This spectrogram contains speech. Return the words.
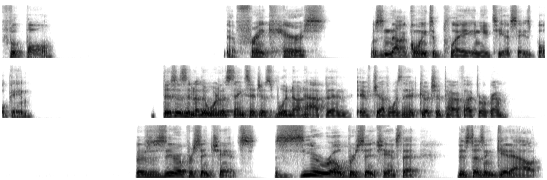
football that Frank Harris was not going to play in UTSA's bowl game. This is another one of those things that just would not happen if Jeff was the head coach of the Power Five program. There's a zero percent chance, zero percent chance that this doesn't get out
